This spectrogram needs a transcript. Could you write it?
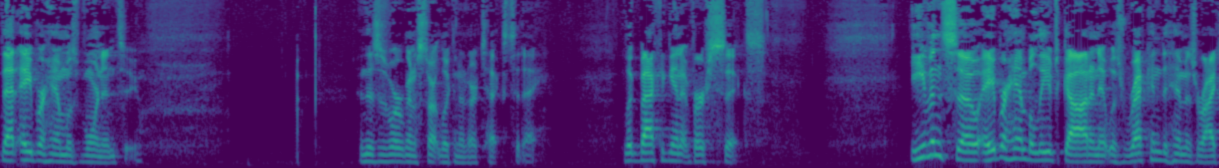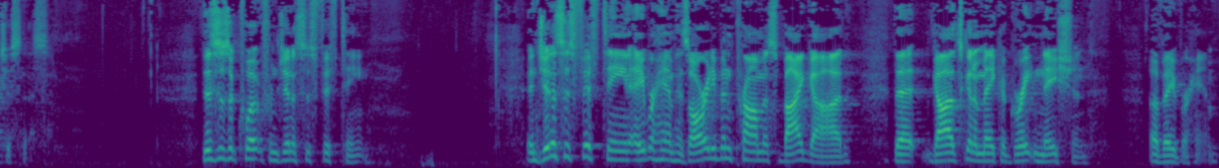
that Abraham was born into. And this is where we're going to start looking at our text today. Look back again at verse 6. Even so, Abraham believed God, and it was reckoned to him as righteousness. This is a quote from Genesis 15. In Genesis 15, Abraham has already been promised by God that God's going to make a great nation of Abraham.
